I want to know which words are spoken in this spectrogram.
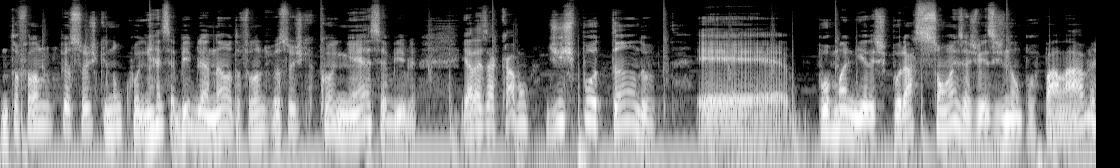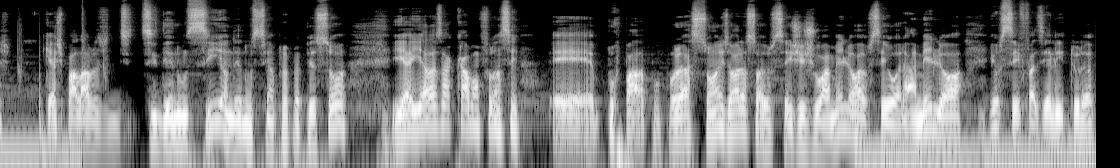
não falando de pessoas que não conhecem a Bíblia, não, estou falando de pessoas que conhecem a Bíblia. E elas acabam disputando é, por maneiras, por ações, às vezes não por palavras, que as palavras se denunciam, denunciam a própria pessoa, e aí elas acabam falando assim: é, por, por, por, ações, olha só, eu sei jejuar melhor, eu sei orar melhor, eu sei fazer a leitura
